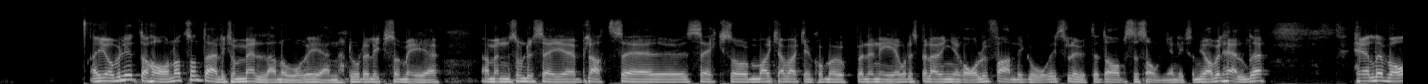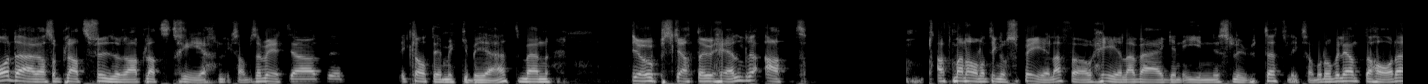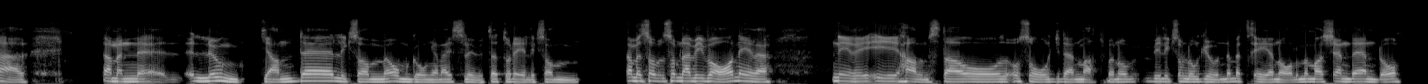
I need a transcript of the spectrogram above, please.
Jag vill ju inte ha något sånt där liksom mellanår igen, då det liksom är ja, men som du säger, plats eh, sex och man kan varken komma upp eller ner och det spelar ingen roll hur fan det går i slutet av säsongen. Liksom. Jag vill hellre, hellre vara där, alltså plats fyra, plats tre. Liksom. Sen vet jag att det, det är klart det är mycket begärt, men jag uppskattar ju hellre att att man har någonting att spela för hela vägen in i slutet. Liksom. Och då vill jag inte ha det här ja, men, eh, lunkande liksom, omgångarna i slutet och det är liksom ja, men som, som när vi var nere, nere i Halmstad och, och såg den matchen och vi liksom låg under med 3-0, men man kände ändå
